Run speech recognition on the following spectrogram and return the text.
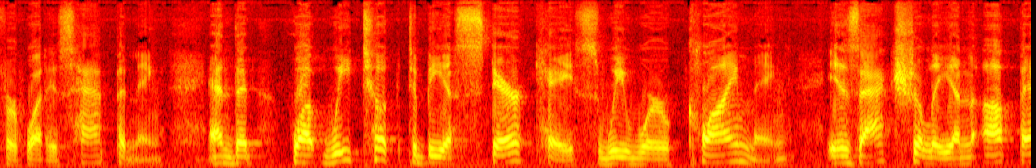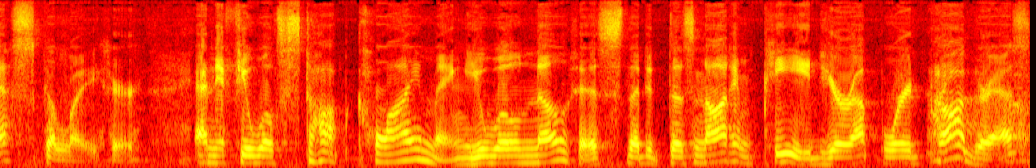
for what is happening, and that what we took to be a staircase we were climbing is actually an up escalator. And if you will stop climbing, you will notice that it does not impede your upward progress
